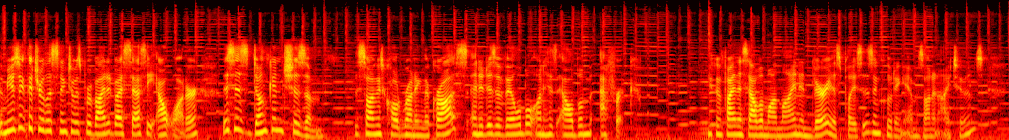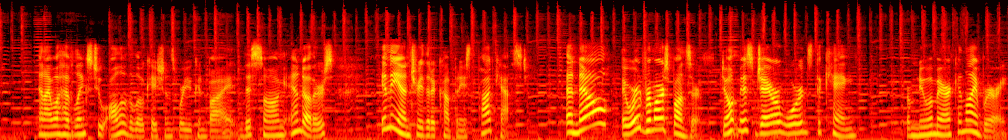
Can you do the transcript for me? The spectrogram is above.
The music that you're listening to is provided by Sassy Outwater. This is Duncan Chisholm. The song is called Running the Cross, and it is available on his album Affric. You can find this album online in various places, including Amazon and iTunes and I will have links to all of the locations where you can buy this song and others in the entry that accompanies the podcast. And now, a word from our sponsor. Don't miss J.R. Ward's The King from New American Library.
